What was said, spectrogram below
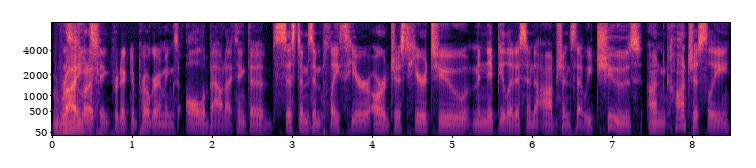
Right. This is what I think predictive programming is all about. I think the systems in place here are just here to manipulate us into options that we choose unconsciously,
